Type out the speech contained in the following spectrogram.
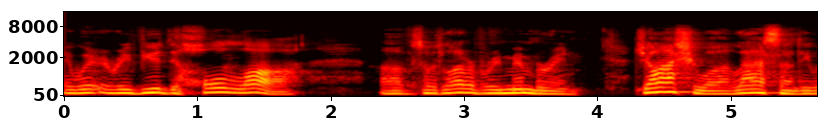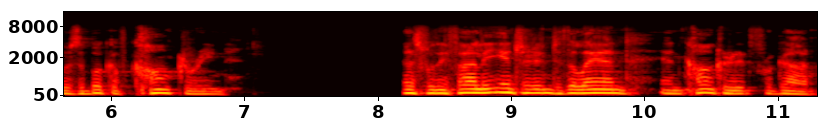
it reviewed the whole law. So it's a lot of remembering. Joshua, last Sunday, was a book of conquering. That's when they finally entered into the land and conquered it for God.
